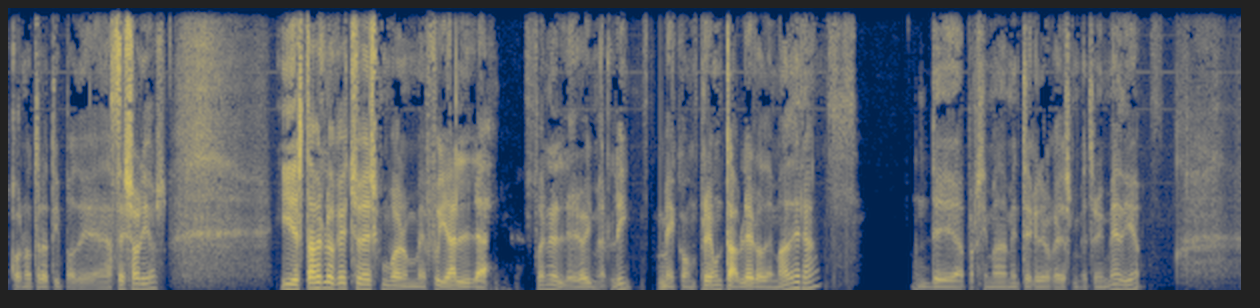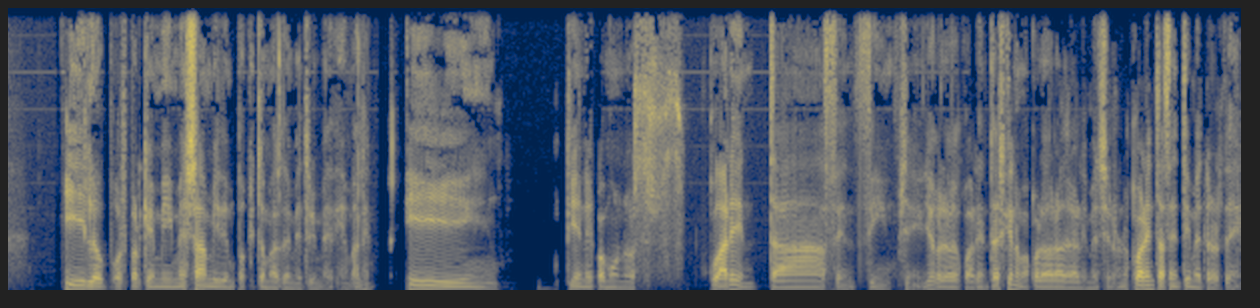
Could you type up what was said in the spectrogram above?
con, otro tipo de accesorios. Y esta vez lo que he hecho es, bueno, me fui al... Fue en el Leroy Merlin. Me compré un tablero de madera de aproximadamente creo que es metro y medio. Y lo, pues porque mi mesa mide un poquito más de metro y medio, ¿vale? Y tiene como unos 40 centímetros, yo creo que 40, es que no me acuerdo ahora de la dimensión, unos 40 centímetros de,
